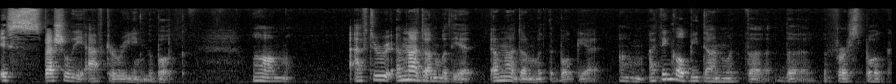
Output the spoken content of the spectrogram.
especially after reading the book. Um, after I'm not done with it. I'm not done with the book yet. Um, I think I'll be done with the the, the first book,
